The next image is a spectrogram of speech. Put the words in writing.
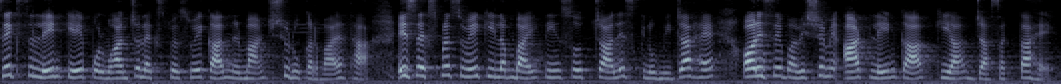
सिक्स लेन के पूर्वांचल एक्सप्रेसवे का निर्माण शुरू करवाया था। इस एक्सप्रेसवे की लंबाई 340 किलोमीटर है और इसे भविष्य में आठ लेन का किया जा सकता है।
